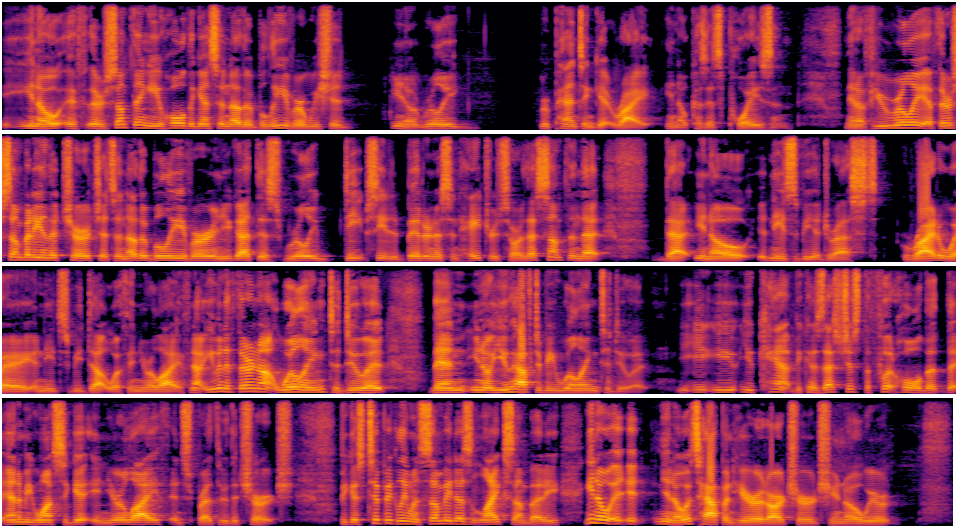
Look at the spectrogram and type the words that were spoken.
you know, if there's something you hold against another believer, we should, you know, really repent and get right, you know, because it's poison. You know, if you really, if there's somebody in the church that's another believer and you got this really deep seated bitterness and hatred toward, that's something that, that, you know, it needs to be addressed right away and needs to be dealt with in your life. Now, even if they're not willing to do it, then you know you have to be willing to do it. You, you, can't because that's just the foothold that the enemy wants to get in your life and spread through the church. Because typically, when somebody doesn't like somebody, you know, it, it you know it's happened here at our church. You know, we were,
